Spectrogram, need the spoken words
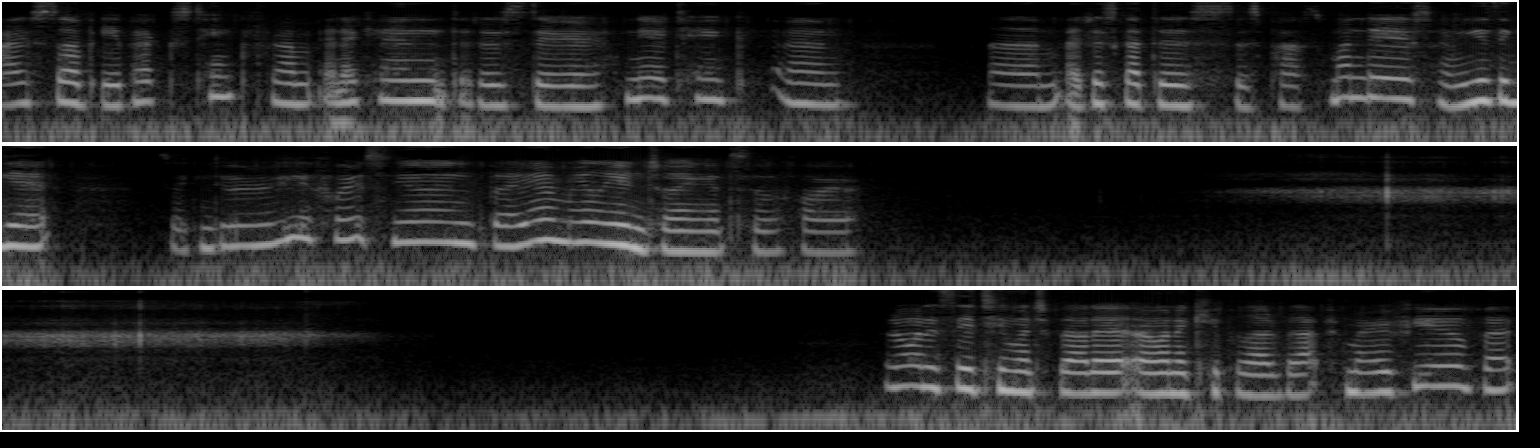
iSub Apex tank from Innokin. That is their new tank, and um, I just got this this past Monday, so I'm using it. So I can do a review for it soon, but I am really enjoying it so far. I don't want to say too much about it. I want to keep a lot of that for my review, but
